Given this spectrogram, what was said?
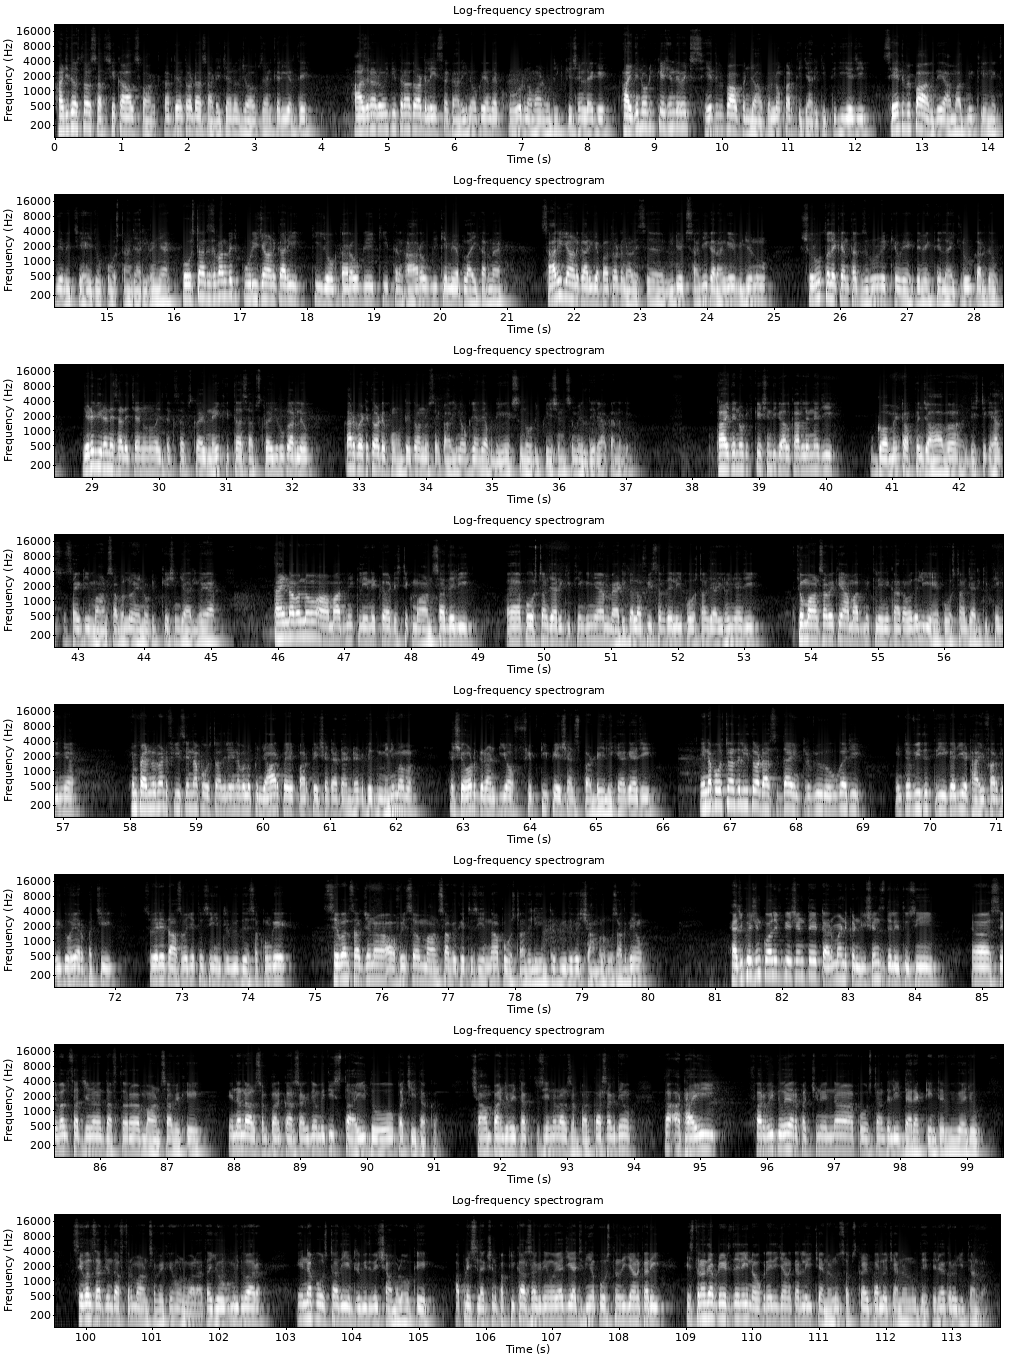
ਹਾਂਜੀ ਦੋਸਤੋ, ਸਤਿ ਸ਼੍ਰੀ ਅਕਾਲ, ਸਵਾਗਤ ਕਰਦੇ ਹਾਂ ਤੁਹਾਡਾ ਸਾਡੇ ਚੈਨਲ ਜੌਬਸ ਐਂਡ ਕੈਰੀਅਰ ਤੇ। ਹਾਜ਼ਰ ਹਾਂ ਰੋਜ਼ ਦੀ ਤਰ੍ਹਾਂ ਤੁਹਾਡੇ ਲਈ ਸਰਕਾਰੀ ਨੌਕਰੀਆਂ ਦਾ ਇੱਕ ਹੋਰ ਨਵਾਂ ਨੋਟੀਫਿਕੇਸ਼ਨ ਲੈ ਕੇ। ਅੱਜ ਦੇ ਨੋਟੀਫਿਕੇਸ਼ਨ ਦੇ ਵਿੱਚ ਸਿਹਤ ਵਿਭਾਗ ਪੰਜਾਬ ਵੱਲੋਂ ਭਰਤੀ ਜਾਰੀ ਕੀਤੀ ਗਈ ਹੈ ਜੀ। ਸਿਹਤ ਵਿਭਾਗ ਦੇ ਆਮ ਆਦਮੀ ਕਲੀਨਿਕਸ ਦੇ ਵਿੱਚ ਇਹ ਜੋ ਪੋਸਟਾਂ ਜਾਰੀ ਹੋਈਆਂ, ਪੋਸਟਾਂ ਦੇ ਸੰਬੰਧ ਵਿੱਚ ਪੂਰੀ ਜਾਣਕਾਰੀ, ਕੀ ਯੋਗਤਾ ਰਹੂਗੀ, ਕੀ ਤਨਖਾਹ ਰਹੂਗੀ, ਕਿਵੇਂ ਅਪਲਾਈ ਕਰਨਾ ਹੈ, ਸਾਰੀ ਜਾਣਕਾਰੀ ਆਪਾਂ ਤੁਹਾਡੇ ਨਾਲ ਇਸ ਵੀਡੀਓ 'ਚ ਸਾਂਝੀ ਕਰਾਂਗੇ। ਵੀਡੀਓ ਨੂੰ ਸ਼ੁਰੂ ਤੋਂ ਲੈ ਕੇ ਅੰਤ ਤੱਕ ਜ਼ਰੂਰ ਵੇਖਿਓ ਵੇਖਦੇ ਵੇਖਦੇ ਲਾਈਕ ਜ਼ਰੂਰ ਕਰ ਦਿਓ। ਜਿਹੜੇ ਵੀਰਾਂ ਨੇ ਸਾਡੇ ਚੈਨਲ ਨੂੰ ਅਜੇ ਤੱਕ ਸਬਸਕ੍ਰਾਈਬ ਨਹੀਂ ਕੀਤਾ ਸਬਸਕ੍ਰਾਈਬ ਜ਼ਰੂਰ ਕਰ ਲਿਓ। ਘਰ ਬੈਠੇ ਤੁਹਾਡੇ ਫੋਨ ਤੇ ਤੁਹਾਨੂੰ ਸਰਕਾਰੀ ਨੌਕਰੀਆਂ ਦੇ ਅਪਡੇਟਸ ਨੋਟੀਫਿਕੇਸ਼ਨਸ ਮਿਲਦੇ ਰਿਹਾ ਕਰਨਗੇ। ਤਾਂ ਅੱਜ ਦੇ ਨੋਟੀਫਿਕੇਸ਼ਨ ਦੀ ਗੱਲ ਕਰ ਲੈਂਦੇ ਜੀ। Government of Punjab district health society Mansa ਵੱਲੋਂ ਇਹ ਨੋਟੀਫਿਕੇਸ਼ਨ ਜਾਰੀ ਹੋਇਆ। ਤਾਂ ਇਹਨਾਂ ਵੱਲੋਂ ਆਮ ਆਦਮੀ ਕਲੀਨਿਕ ਡਿਸਟ੍ਰਿਕਟ ਮਾਨਸਾ ਦੇ ਲਈ ਪੋਸਟਾਂ ਜਾਰੀ ਕੀਤੀਆਂ ਗਈਆਂ। ਮੈਡੀਕਲ ਆਫੀਸਰ ਦੇ ਲਈ ਪੋਸਟਾਂ ਜਾਰੀ ਹੋਈਆਂ ਜੀ। ਜੋ ਮਾਨਸਾ ਵਿਖੇ ਆਮ ਆਦਮੀ ਕਲੀਨਿਕ ਆ, ਤਾਂ ਉਹਦੇ ਲਈ ਇਹ ਪੋਸਟਾਂ ਜਾਰੀ ਕੀਤੀਆਂ ਗਈਆਂ। ਇੰਪੈਨਲਮੈਂਟ ਫੀਸ ਇਹਨਾਂ ਪੋਸਟਾਂ ਦੇ ਲਈ ਇਹਨਾਂ ਵੱਲੋਂ 50 ਰੁਪਏ per patient attendant with minimum assured guarantee of 50 patients per day ਲਿਖਿਆ ਗਿਆ ਜੀ। ਇਹਨਾਂ ਪੋਸਟਾਂ ਦੇ ਲਈ ਤੁਹਾਡਾ ਸਿੱਧਾ ਇੰਟਰਵਿਊ ਰਹੂਗਾ ਜੀ। ਇੰਟਰਵਿਊ ਦੀ ਤਰੀਕ ਹੈ ਜੀ 28 ਫਰਵਰੀ 2025 ਸਵੇਰੇ 10 ਵਜੇ ਤੁਸੀਂ ਇੰਟਰਵਿਊ ਦੇ ਸਕੋਗੇ। ਸਿਵਲ ਸਰਜਨ ਆਫਿਸ ਮਾਨਸਾ ਵਿਖੇ ਤੁਸੀਂ ਇਹਨਾਂ ਪੋਸਟਾਂ ਦੇ ਲਈ ਇੰਟਰਵਿਊ ਦੇ ਵਿੱਚ ਸ਼ਾਮਲ ਹੋ ਸਕਦੇ ਹੋ। ਐਜੂਕੇਸ਼ਨ ਕੁਆਲੀਫਿਕੇਸ਼ਨ ਤੇ ਟਰਮ ਐਂਡ ਕੰਡੀਸ਼ਨਸ ਦੇ ਲਈ ਤੁਸੀਂ ਸਿਵਲ ਸਰਜਨ ਦਫ਼ਤਰ ਮਾਨਸਾ ਵਿਖੇ ਇਹਨਾਂ ਨਾਲ ਸੰਪਰਕ ਕਰ ਸਕਦੇ ਹੋ ਮਿਤੀ 27 2 25 ਤੱਕ। ਸ਼ਾਮ 5 ਵਜੇ ਤੱਕ ਤੁਸੀਂ ਇਹਨਾਂ ਨਾਲ ਸੰਪਰਕ ਕਰ ਸਕਦੇ ਹੋ। ਤਾਂ 28 ਫਰਵਰੀ 2025 ਨੂੰ ਇਹਨਾਂ ਪੋਸਟਾਂ ਦੇ ਲਈ ਡਾਇਰੈਕਟ ਇੰਟਰਵਿਊ ਹੈ ਜੋ ਸਿਵਲ ਸਰਜਨ ਦਫ਼ਤਰ ਮਾਨਸਾ ਵਿਖੇ ਹੋਣ ਵਾਲਾ। ਤਾਂ ਯੋਗ ਉਮੀਦਵਾਰ ਇਹਨਾਂ ਪੋਸਟਾਂ ਦੀ ਇੰਟਰਵਿਊ ਦੇ ਵਿੱਚ ਸ਼ਾਮਲ ਹੋ ਕੇ ਆਪਣੀ ਸਿਲੈਕਸ਼ਨ ਪੱਕੀ ਕਰ ਸਕਦੇ ਹੋ। ਜਾਂ ਜੀ ਅੱਜ ਦੀਆਂ ਪੋਸਟਾਂ ਦੀ ਜਾਣਕਾਰੀ। ਇਸ ਤਰ੍ਹਾਂ ਦੇ ਅਪਡੇਟਸ ਦੇ ਲਈ ਨੌਕਰੀਆਂ ਦੀ ਜਾਣਕਾਰੀ ਲਈ ਚੈਨਲ ਨੂੰ ਸਬਸਕ੍ਰਾਈਬ ਕਰ ਲਓ। ਚੈਨਲ ਨੂੰ ਦੇਖਦੇ ਰਿਹਾ ਕਰੋ ਜੀ। ਧੰਨਵਾਦ।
